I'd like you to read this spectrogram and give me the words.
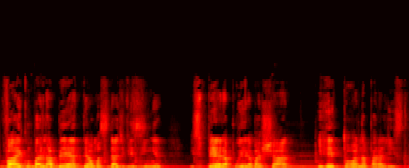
vai com Barnabé até uma cidade vizinha, espera a poeira baixar e retorna para Listra,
